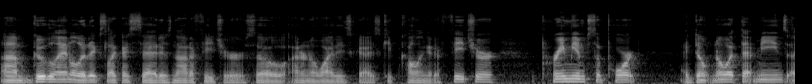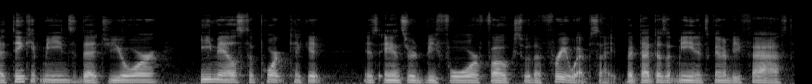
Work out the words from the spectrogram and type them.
Um, Google Analytics, like I said, is not a feature, so I don't know why these guys keep calling it a feature. Premium support, I don't know what that means. I think it means that your email support ticket is answered before folks with a free website, but that doesn't mean it's going to be fast.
